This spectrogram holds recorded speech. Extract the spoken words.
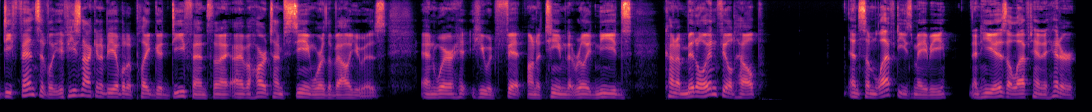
defensively, if he's not going to be able to play good defense, then I, I, have a hard time seeing where the value is and where he would fit on a team that really needs kind of middle infield help and some lefties maybe. And he is a left-handed hitter,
